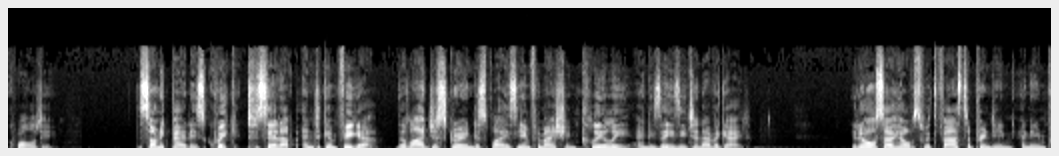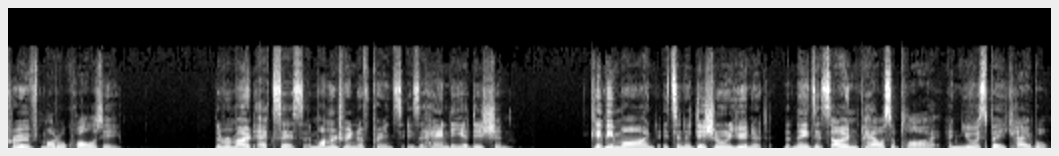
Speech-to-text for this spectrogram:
quality. The Sonic Pad is quick to set up and to configure. The larger screen displays the information clearly and is easy to navigate. It also helps with faster printing and improved model quality. The remote access and monitoring of prints is a handy addition. Keep in mind it's an additional unit that needs its own power supply and USB cable.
